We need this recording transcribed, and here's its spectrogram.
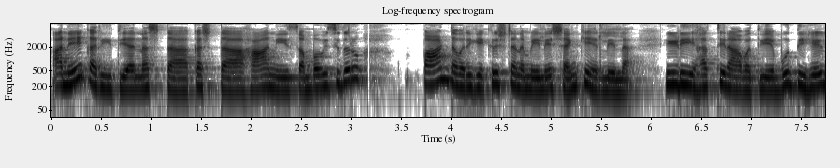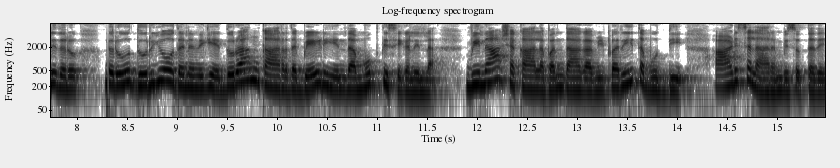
ಅನೇಕ ರೀತಿಯ ನಷ್ಟ ಕಷ್ಟ ಹಾನಿ ಸಂಭವಿಸಿದರೂ ಪಾಂಡವರಿಗೆ ಕೃಷ್ಣನ ಮೇಲೆ ಶಂಕೆ ಇರಲಿಲ್ಲ. ಇಡೀ ಹಸ್ತಿನಾವತಿಯೇ ಬುದ್ಧಿ ಹೇಳಿದರೂ ದರೂ ದುರ್ಯೋಧನನಿಗೆ ದುರಹಂಕಾರದ ಬೇಡಿಯಿಂದ ಮುಕ್ತಿ ಸಿಗಲಿಲ್ಲ. ವಿನಾಶ ಕಾಲ ಬಂದಾಗ ವಿಪರೀತ ಬುದ್ಧಿ ಆಡಿಸಲಾರಂಭಿಸುತ್ತದೆ.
